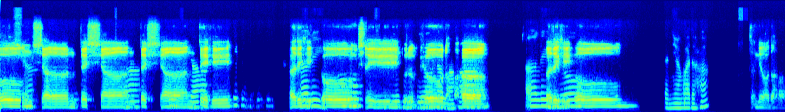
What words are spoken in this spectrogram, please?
ॐ शान्तिः शान्तिः हरिः ॐ श्रीगुरुभ्यो नमः। हरिः ॐ धन्यवादः। धन्यवादः।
